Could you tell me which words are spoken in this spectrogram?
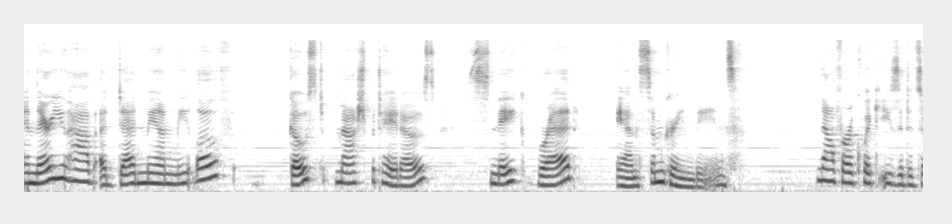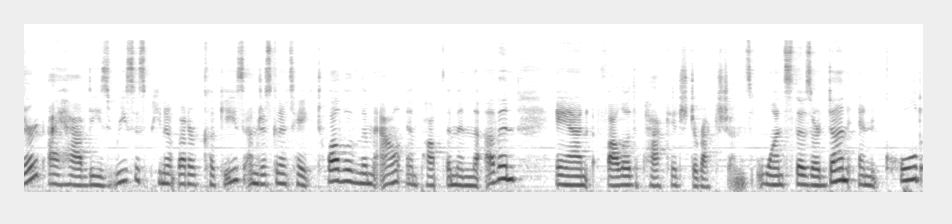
And there you have a dead man meatloaf, ghost mashed potatoes, snake bread, and some green beans. Now for a quick easy dessert, I have these Reese's peanut butter cookies. I'm just going to take 12 of them out and pop them in the oven and follow the package directions. Once those are done and cooled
